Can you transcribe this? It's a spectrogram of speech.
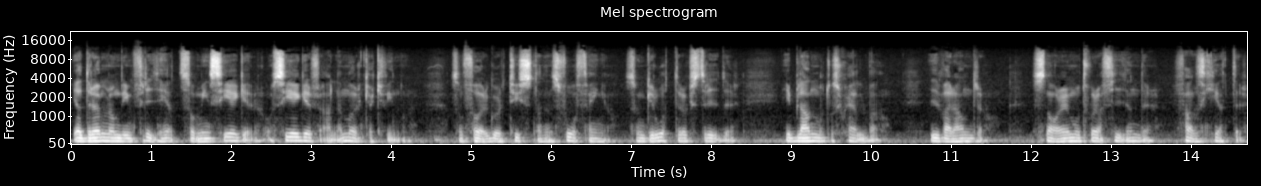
Jag drömmer om din frihet som min seger och seger för alla mörka kvinnor som föregår tystnadens fåfänga, som gråter och strider Ibland mot oss själva, i varandra, snarare mot våra fiender, falskheter.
